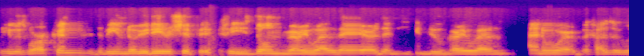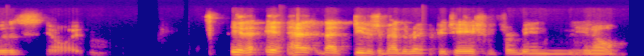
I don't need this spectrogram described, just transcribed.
he was working, the BMW dealership, if he's done very well there, then he can do very well anywhere because it was, you know, it, it, it had, that dealership had the reputation for being, you know,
